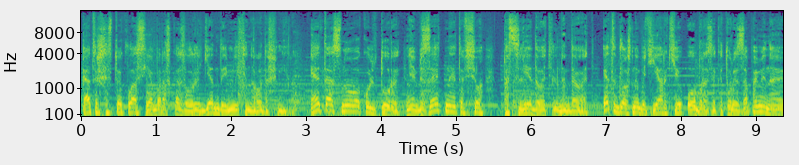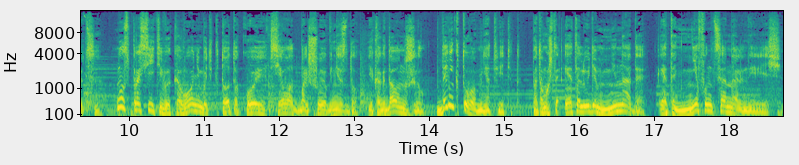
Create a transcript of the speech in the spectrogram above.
Пятый-шестой класс я бы рассказывал легенды и мифы народов мира. Это основа культуры. Не обязательно это все последовательно давать. Это должны быть яркие образы, которые запоминаются. Ну, спросите вы кого-нибудь, кто такой Всеволод Большое Гнездо и когда он жил. Да никто вам не ответит. Потому что это людям не надо. Это нефункциональные вещи.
